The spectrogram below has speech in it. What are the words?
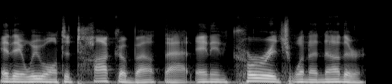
And then we want to talk about that and encourage one another.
